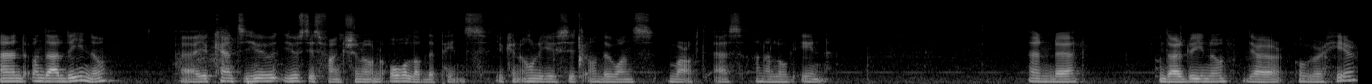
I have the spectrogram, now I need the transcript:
And on the Arduino, uh, you can't use this function on all of the pins. You can only use it on the ones marked as analog in. And uh, on the Arduino, they are over here.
